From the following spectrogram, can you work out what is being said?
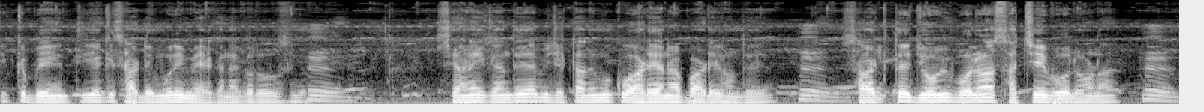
ਇੱਕ ਬੇਨਤੀ ਹੈ ਕਿ ਸਾਡੇ ਮੂਹਰੇ ਮੈਕ ਨਾ ਕਰੋ ਤੁਸੀਂ। ਹੂੰ। ਸਿਆਣੇ ਕਹਿੰਦੇ ਆ ਵੀ ਜੱਟਾਂ ਦੇ ਮੂੰਹ ਕੁਆੜਿਆਂ ਨਾਲ ਪਾੜੇ ਹੁੰਦੇ ਆ। ਹੂੰ। ਸਾਡੇ ਤੇ ਜੋ ਵੀ ਬੋਲਣਾ ਸੱਚੇ ਬੋਲ ਹੋਣਾ। ਹੂੰ।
